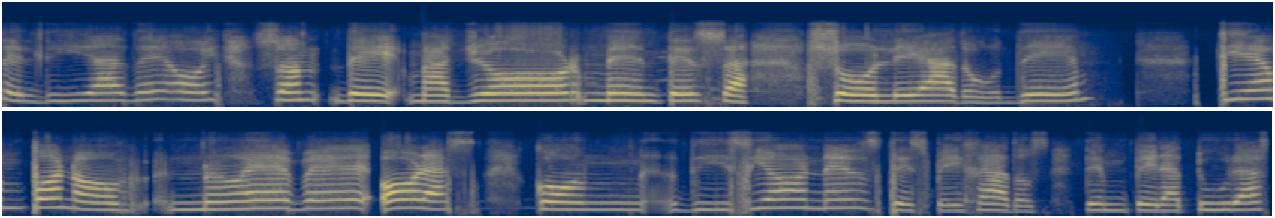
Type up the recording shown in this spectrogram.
del día de hoy son de mayormente soleado de tiempo no, nueve horas condiciones despejados temperaturas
